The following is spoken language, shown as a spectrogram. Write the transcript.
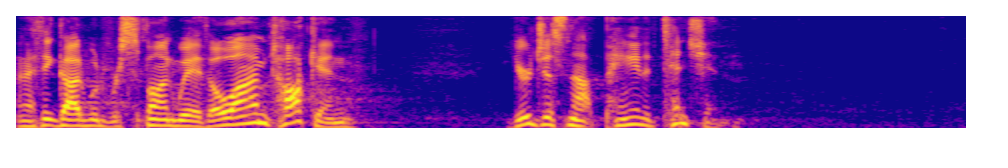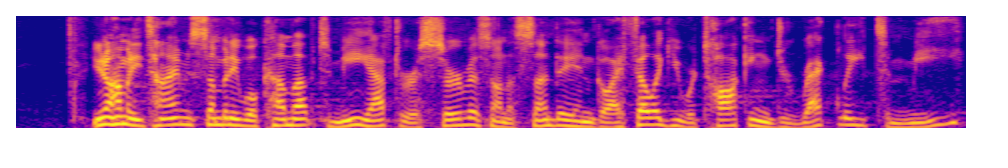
And I think God would respond with, Oh, I'm talking. You're just not paying attention. You know how many times somebody will come up to me after a service on a Sunday and go, I felt like you were talking directly to me?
